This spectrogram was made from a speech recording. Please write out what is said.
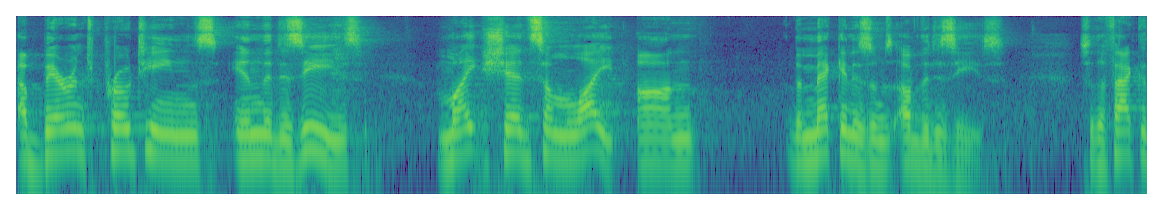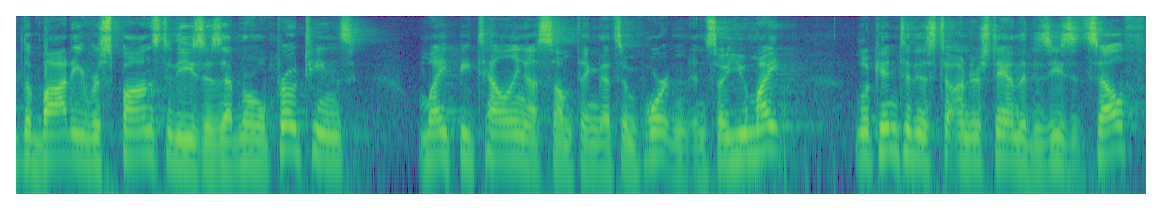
aberrant proteins in the disease might shed some light on the mechanisms of the disease. So the fact that the body responds to these as abnormal proteins might be telling us something that's important. And so you might look into this to understand the disease itself.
